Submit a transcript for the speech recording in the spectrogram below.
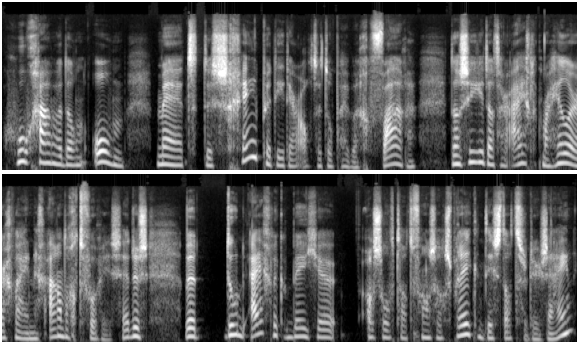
hoe gaan we dan om met de schepen die daar altijd op hebben gevaren, dan zie je dat er eigenlijk maar heel erg weinig aandacht voor is. Dus we doen eigenlijk een beetje alsof dat vanzelfsprekend is dat ze er zijn.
